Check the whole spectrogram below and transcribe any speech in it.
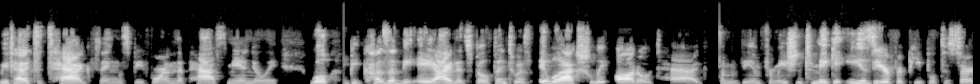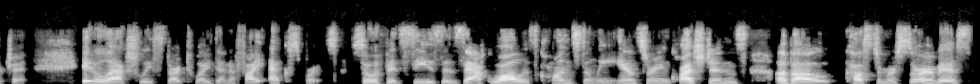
we've had to tag things before in the past manually Well, because of the AI that's built into us, it will actually auto tag some of the information to make it easier for people to search it it'll actually start to identify experts. So if it sees that Zach Wahl is constantly answering questions about customer service,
